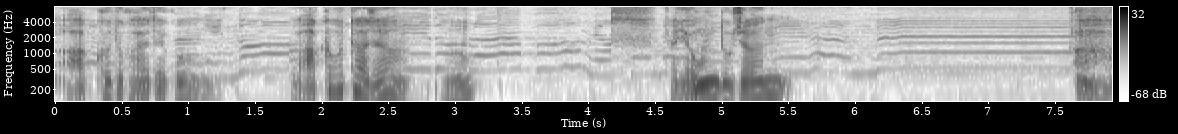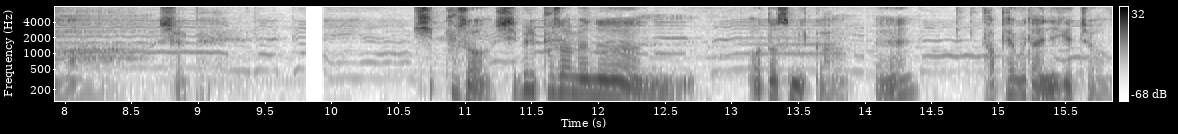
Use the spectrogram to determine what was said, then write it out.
아크도 가야 되고 아크부터 하자 어? 자 영웅 도전. 아 실패. 10부서 11부서면은 어떻습니까? 예? 다 패고 다니겠죠.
